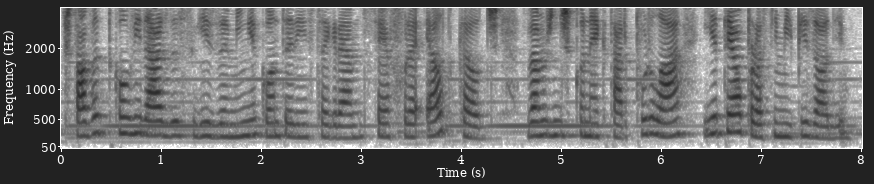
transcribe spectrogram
Gostava de te convidar a seguir a minha conta de Instagram, Sephora Health Coach. Vamos nos conectar por lá e até ao próximo episódio.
